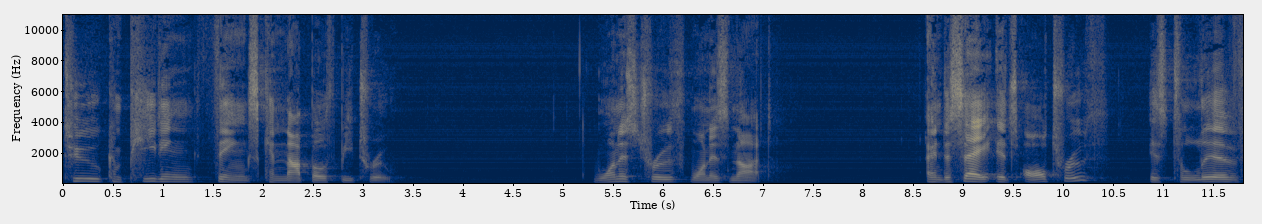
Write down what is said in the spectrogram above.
two competing things cannot both be true. One is truth, one is not. And to say it's all truth is to live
